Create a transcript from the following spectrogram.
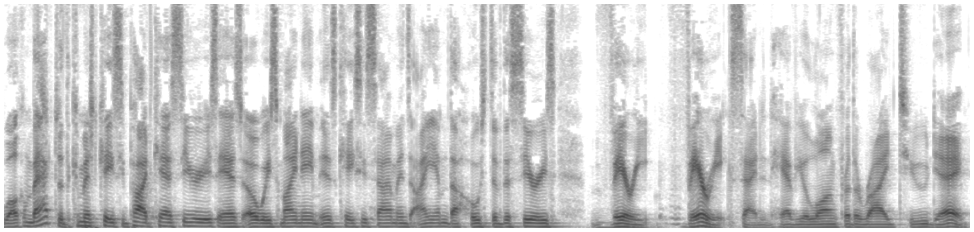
Welcome back to the Commish Casey podcast series. As always, my name is Casey Simons. I am the host of the series. Very, very excited to have you along for the ride today.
